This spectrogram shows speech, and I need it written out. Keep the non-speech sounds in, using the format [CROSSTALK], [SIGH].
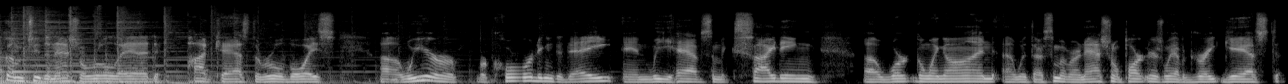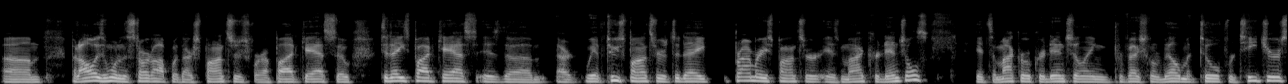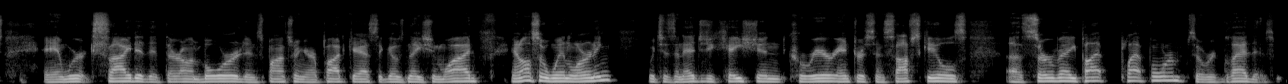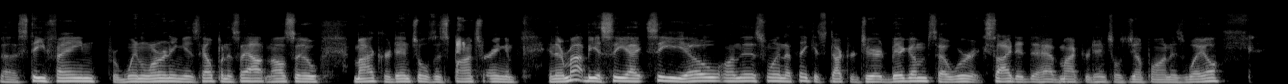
Welcome to the National Rural Ed podcast, The Rural Voice. Uh, we are recording today and we have some exciting uh, work going on uh, with our, some of our national partners. We have a great guest, um, but I always wanted to start off with our sponsors for our podcast. So today's podcast is the our, we have two sponsors today. Primary sponsor is My Credentials. It's a micro credentialing professional development tool for teachers. And we're excited that they're on board and sponsoring our podcast that goes nationwide. And also Win Learning, which is an education, career interest, and soft skills uh, survey plat- platform. So we're glad that uh, Steve Fain from Win Learning is helping us out, and also My Credentials is sponsoring. And, and there might be a CEO on this one. I think it's Dr. Jared Bigham. So we're excited to have My Credentials jump on as well.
